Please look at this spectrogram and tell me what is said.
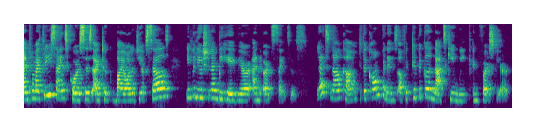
and for my three science courses, I took biology of cells, evolution and behavior, and earth sciences. Let's now come to the components of a typical NatSci week in first year.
